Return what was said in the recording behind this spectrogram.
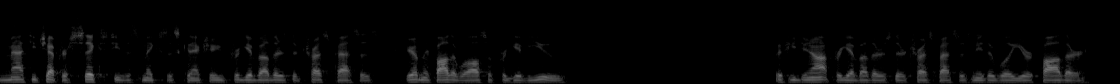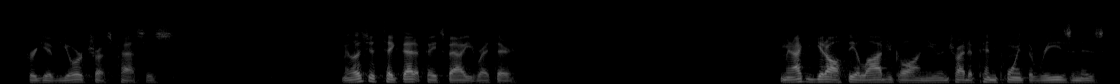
In Matthew chapter 6, Jesus makes this connection. You forgive others their trespasses, your heavenly Father will also forgive you. But if you do not forgive others their trespasses, neither will your Father forgive your trespasses. I mean, let's just take that at face value right there. I mean, I could get all theological on you and try to pinpoint the reason is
